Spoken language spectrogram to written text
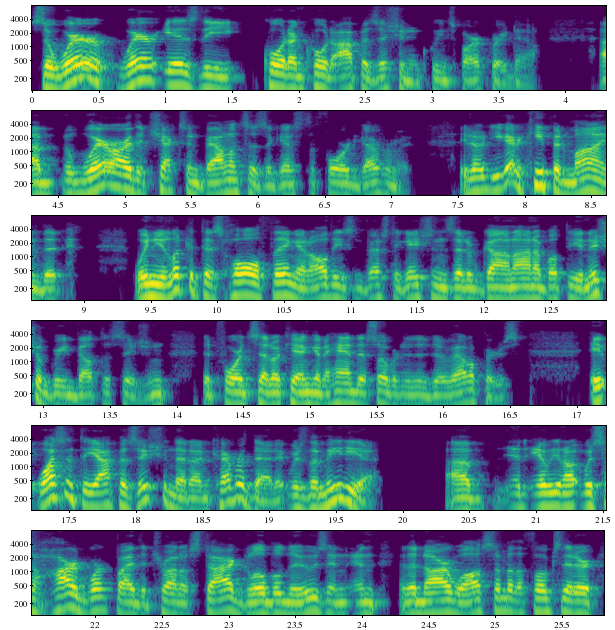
So where where is the quote unquote opposition in Queens Park right now? Um, where are the checks and balances against the Ford government? You know, you got to keep in mind that when you look at this whole thing and all these investigations that have gone on about the initial Greenbelt decision that Ford said, okay, I'm going to hand this over to the developers, it wasn't the opposition that uncovered that. It was the media. Uh, it, it, you know, it was a hard work by the Toronto Star, Global News, and and the Narwhal. Some of the folks that are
